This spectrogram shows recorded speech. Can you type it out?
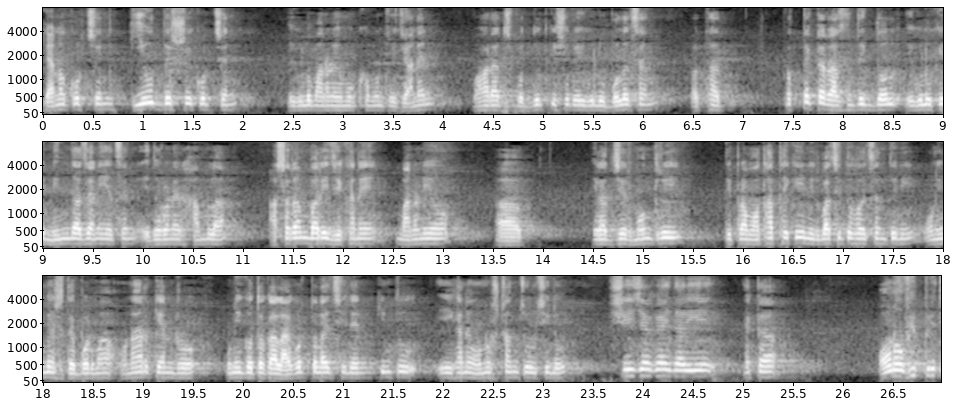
কেন করছেন? কী উদ্দেশ্যে করছেন? এগুলো মাননীয় মুখ্যমন্ত্রী জানেন। মহারাজ প্রদ্যুৎ কিশোর এগুলো বলেছেন, অর্থাৎ প্রত্যেকটা রাজনৈতিক দল এগুলোকে নিন্দা জানিয়েছেন এ ধরনের হামলা। আসারামবাড়ি যেখানে মাননীয় রাজ্যের মন্ত্রী তিপ্রামথা থেকেই নির্বাচিত হয়েছেন তিনি, অনিমেষ দেববর্মা, ওনার কেন্দ্র, উনি গতকাল আগরতলায় ছিলেন, কিন্তু এইখানে অনুষ্ঠান চলছিল। সেই জায়গায় দাঁড়িয়ে একটা অনভিপ্রিত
